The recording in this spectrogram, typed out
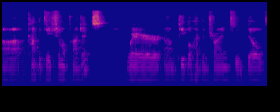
uh, computational projects where um, people have been trying to build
